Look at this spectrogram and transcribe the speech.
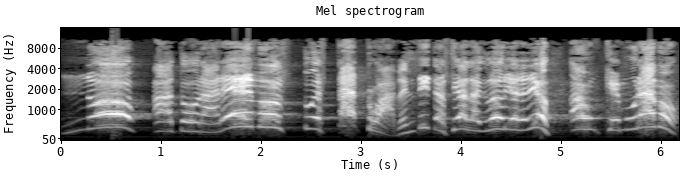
no adoraremos tu estatua. Bendita sea la gloria de Dios, aunque muramos.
